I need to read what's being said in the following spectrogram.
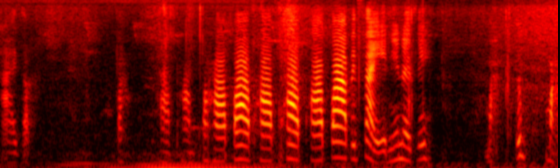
ถ่ายต่อไปพาพาพาป้าพาพาพาป้าไปใส่อันนี้หน่อยสิ มาอึ๊บมา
